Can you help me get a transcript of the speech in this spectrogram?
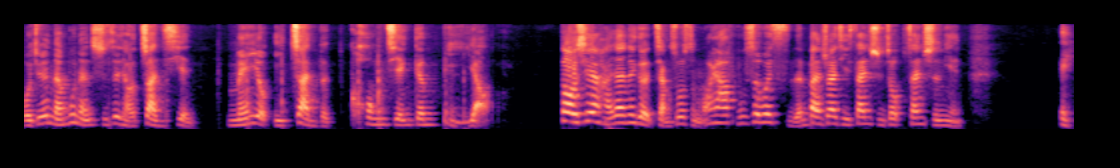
我觉得能不能吃这条战线没有一战的空间跟必要。到现在还在那个讲说什么，哎呀，辐射会死人，半衰期三十周三十年。哎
